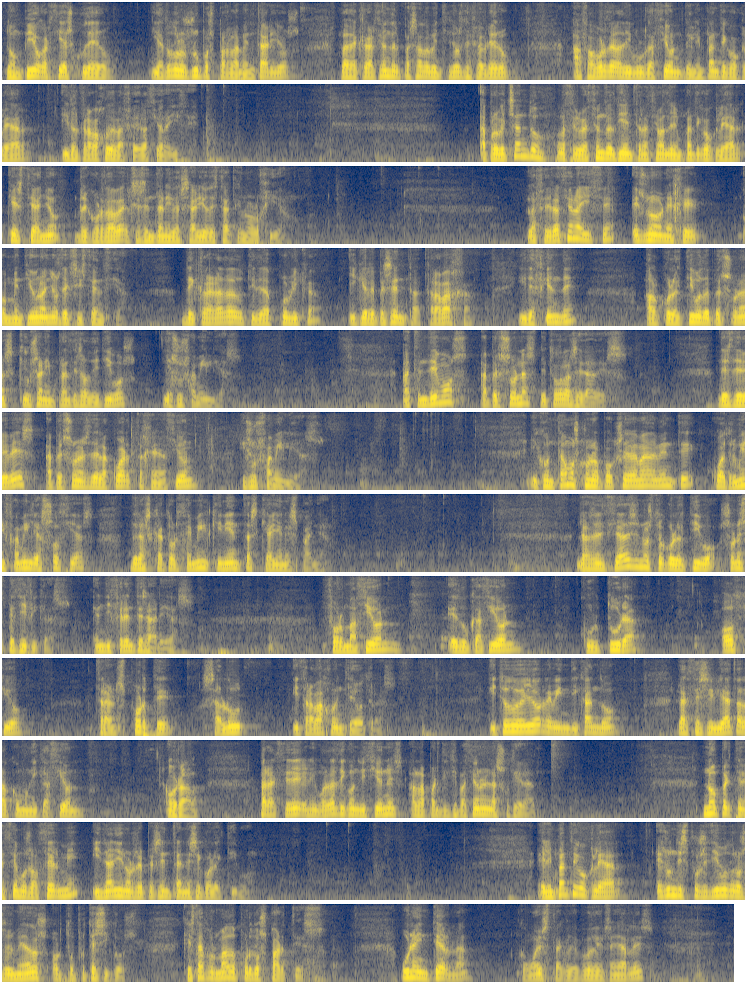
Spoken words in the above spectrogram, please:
don Pío García Escudero, y a todos los grupos parlamentarios la declaración del pasado 22 de febrero a favor de la divulgación del implante coclear y del trabajo de la Federación AICE. Aprovechando la celebración del Día Internacional del Implante Coclear, que este año recordaba el 60 aniversario de esta tecnología. La Federación AICE es una ONG con 21 años de existencia, declarada de utilidad pública y que representa, trabaja y defiende al colectivo de personas que usan implantes auditivos y a sus familias. Atendemos a personas de todas las edades, desde bebés a personas de la cuarta generación y sus familias y contamos con aproximadamente 4.000 familias socias de las 14.500 que hay en España. Las necesidades de nuestro colectivo son específicas en diferentes áreas. Formación, educación, cultura, ocio, transporte, salud y trabajo, entre otras. Y todo ello reivindicando la accesibilidad a la comunicación oral, para acceder en igualdad de condiciones a la participación en la sociedad. No pertenecemos al CERMI y nadie nos representa en ese colectivo. El implante coclear es un dispositivo de los denominados ortoprotésicos, que está formado por dos partes. Una interna, como esta que le puedo enseñarles,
